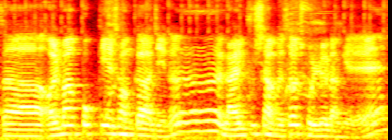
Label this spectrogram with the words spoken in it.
자 얼망 뽑기 전까지는 라인 푸시하면서 졸렬하게.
